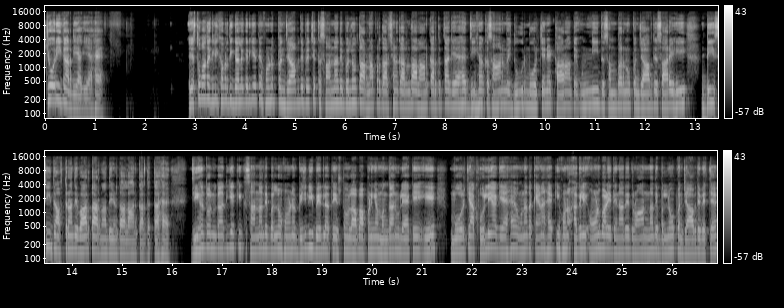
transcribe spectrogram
ਚੋਰੀ ਕਰ ਲਿਆ ਗਿਆ ਹੈ। ਇਸ ਤੋਂ ਬਾਅਦ ਅਗਲੀ ਖਬਰ ਦੀ ਗੱਲ ਕਰੀਏ ਤੇ ਹੁਣ ਪੰਜਾਬ ਦੇ ਵਿੱਚ ਕਿਸਾਨਾਂ ਦੇ ਵੱਲੋਂ ਧਰਨਾ ਪ੍ਰਦਰਸ਼ਨ ਕਰਨ ਦਾ ਐਲਾਨ ਕਰ ਦਿੱਤਾ ਗਿਆ ਹੈ। ਜੀ ਹਾਂ, ਕਿਸਾਨ ਮਜ਼ਦੂਰ ਮੋਰਚੇ ਨੇ 18 ਤੇ 19 ਦਸੰਬਰ ਨੂੰ ਪੰਜਾਬ ਦੇ ਸਾਰੇ ਹੀ ਡੀਸੀ ਦਫ਼ਤਰਾਂ ਦੇ ਬਾਹਰ ਧਰਨਾ ਦੇਣ ਦਾ ਐਲਾਨ ਕਰ ਦਿੱਤਾ ਹੈ। ਜੀ ਹਾਂ, ਤੁਹਾਨੂੰ ਦੱਸ ਦਈਏ ਕਿ ਕਿਸਾਨਾਂ ਦੇ ਵੱਲੋਂ ਹੁਣ ਬਿਜਲੀ ਬਿੱਲ ਅਤੇ ਇਸ ਤੋਂ ਇਲਾਵਾ ਆਪਣੀਆਂ ਮੰਗਾਂ ਨੂੰ ਲੈ ਕੇ ਇਹ ਮੋਰਚਾ ਖੋਲ੍ਹਿਆ ਗਿਆ ਹੈ। ਉਹਨਾਂ ਦਾ ਕਹਿਣਾ ਹੈ ਕਿ ਹੁਣ ਅਗਲੇ ਆਉਣ ਵਾਲੇ ਦਿਨਾਂ ਦੇ ਦੌਰਾਨ ਉਹਨਾਂ ਦੇ ਵੱਲੋਂ ਪੰਜਾਬ ਦੇ ਵਿੱਚ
